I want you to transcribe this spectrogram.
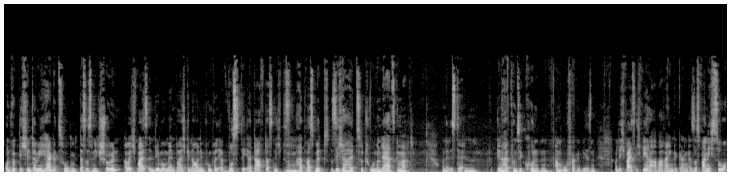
und wirklich hinter mir hergezogen. Das ist nicht schön, aber ich weiß, in dem Moment war ich genau an dem Punkt, weil er wusste, er darf das nicht. Das mhm. hat was mit Sicherheit zu tun. Und er hat es gemacht. Und dann ist er in, innerhalb von Sekunden am Ufer gewesen. Und ich weiß, ich wäre aber reingegangen. Also es war nicht so,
